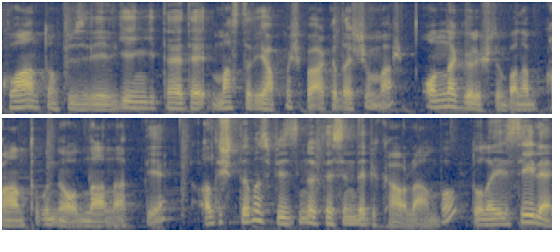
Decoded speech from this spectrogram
Kuantum fiziği ilgili İngiltere'de master yapmış bir arkadaşım var. Onunla görüştüm bana bu kuantumun ne olduğunu anlat diye. Alıştığımız fiziğin ötesinde bir kavram bu. Dolayısıyla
